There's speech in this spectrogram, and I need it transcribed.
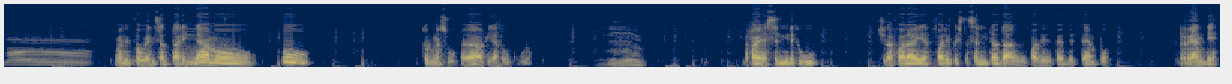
Non avevi paura di saltare. Andiamo... Uh. Torna su. Aveva pigliato un culo. La fai a salire tu? Ce la farai a fare questa salita? Dai, non fate perdere tempo. Grande.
